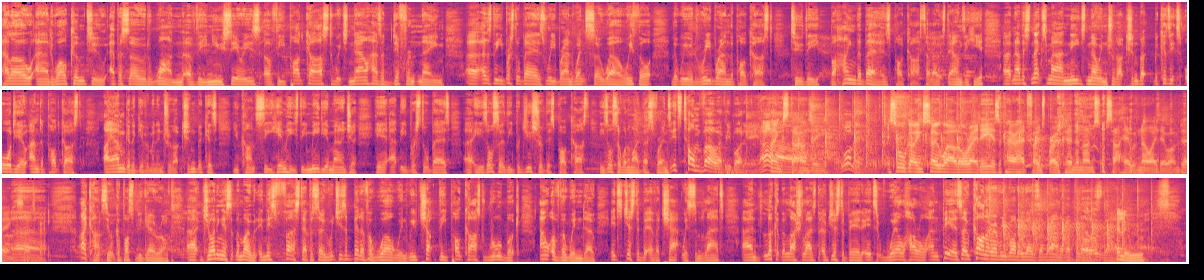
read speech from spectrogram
Hello and welcome to episode one of the new series of the podcast, which now has a different name. Uh, as the Bristol Bears rebrand went so well, we thought that we would rebrand the podcast to the Behind the Bears podcast. Hello, it's Downsy here. Uh, now, this next man needs no introduction, but because it's audio and a podcast, I am going to give him an introduction because you can't see him. He's the media manager here at the Bristol Bears. Uh, he's also the producer of this podcast. He's also one of my best friends. It's Tom Vo, everybody. Ah, Thanks, Downsy. Morning. It's all going so well already. There's a pair of headphones broken, and I'm sort of sat here with no idea what I'm doing. So it's great. I can't see what could possibly go wrong. Uh, joining us at the moment in this first episode, which is a bit of a whirlwind, we've chucked the podcast rulebook out of the window. It's just a bit of a chat with some lads. And look at the lush lads that have just appeared. It's Will Hurrell and Piers O'Connor, everybody. There's a round of applause there. Hello.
